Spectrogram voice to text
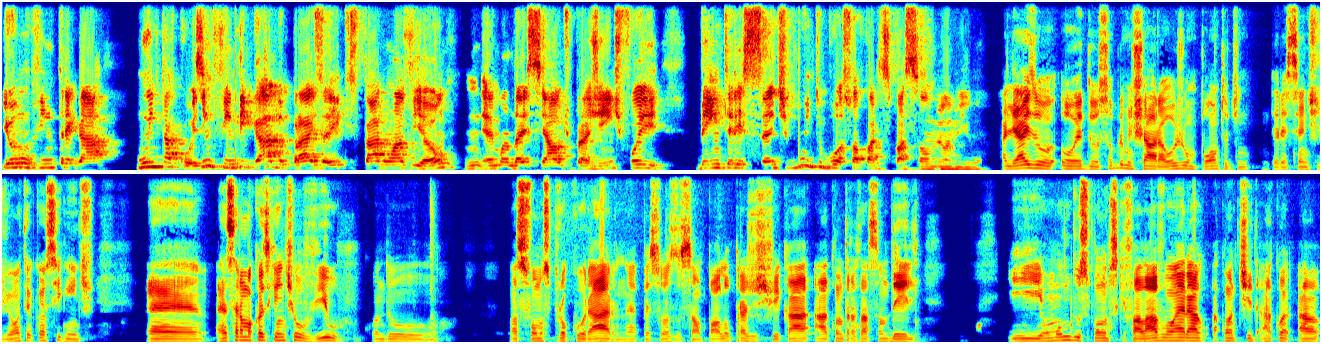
e eu não vi entregar muita coisa. Enfim, obrigado, Praz, aí que está no avião, é, mandar esse áudio pra gente, foi bem interessante, muito boa a sua participação, meu amigo. Aliás, o, o Edu, sobre o Michara, hoje um ponto de interessante de ontem é que é o seguinte, é, essa era uma coisa que a gente ouviu quando nós fomos procurar né, pessoas do São Paulo para justificar a contratação dele. E um dos pontos que falavam era a, a, a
